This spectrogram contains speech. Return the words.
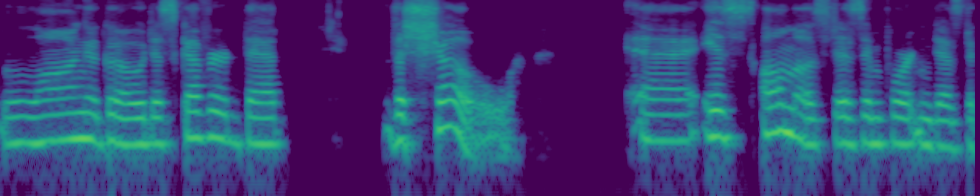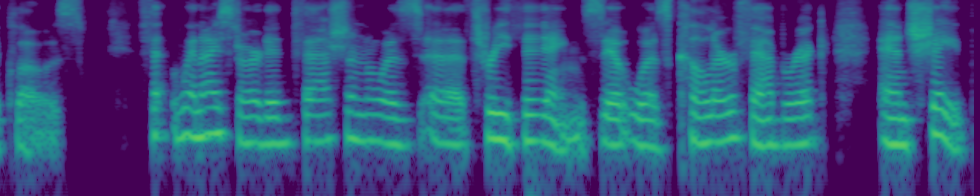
long ago discovered that the show uh, is almost as important as the clothes. When I started, fashion was uh, three things it was color, fabric, and shape.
